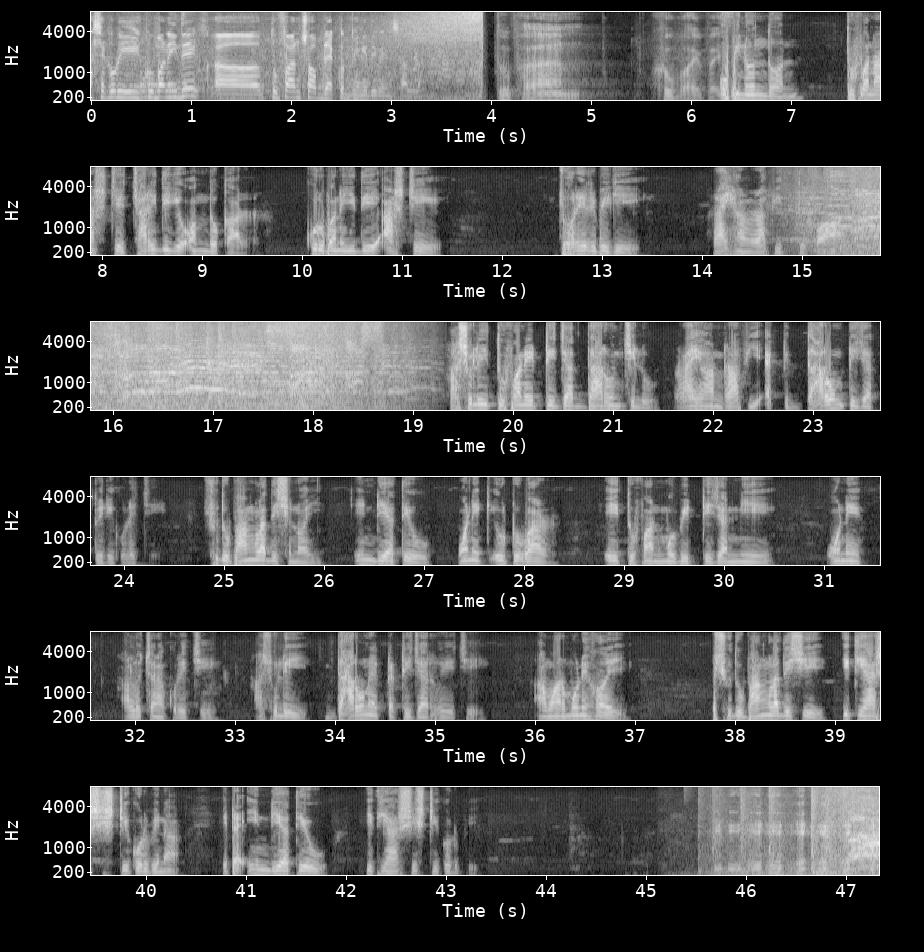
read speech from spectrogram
আশা করি এই কুরবানি ঈদে তুফান সব রেকর্ড ভেঙে দেবে ইনশাল্লাহ তুফান খুব ভয় পাই অভিনন্দন তুফান আসছে চারিদিকে অন্ধকার। কুরবানি ঈদে আসছে ঝড়ের বেগে রায়হান রাফির তুফান। আসলে এই তুফানের টিজার দারুণ ছিল। রায়হান রাফি একটি দারুণ টিজার তৈরি করেছে। শুধু বাংলাদেশে নয় ইন্ডিয়াতেও অনেক ইউটিউবার এই তুফান মুভির টিজার নিয়ে অনেক আলোচনা করেছি। আসলেই দারুণ একটা টিজার হয়েছে। আমার মনে হয় শুধু বাংলাদেশে ইতিহাস সৃষ্টি করবে না, এটা ইন্ডিয়াতেও ইতিহাস সৃষ্টি করবে।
